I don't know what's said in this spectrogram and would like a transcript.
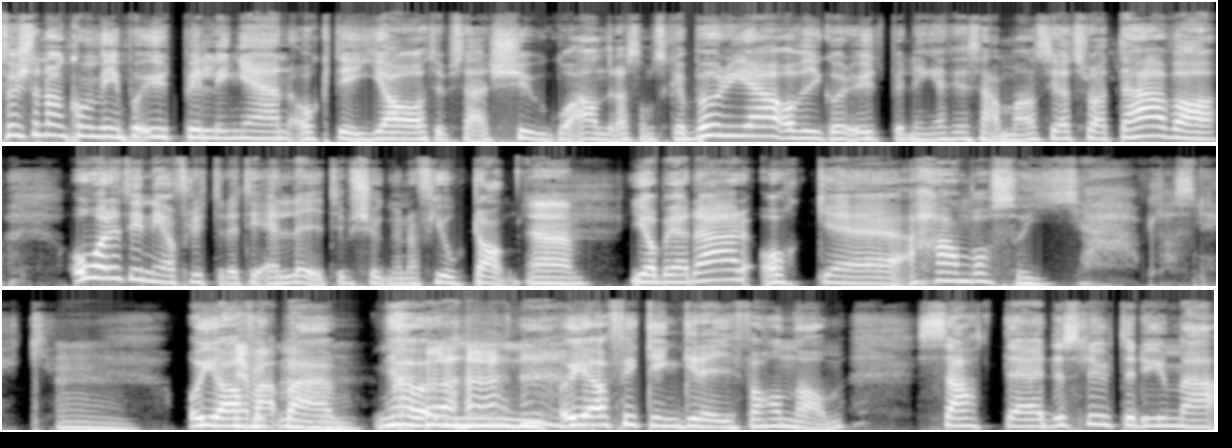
första dagen kommer vi in på utbildningen och det är jag och typ såhär 20 andra som ska börja och vi går utbildningen tillsammans. Så jag tror att det här var året innan jag flyttade till LA, typ 2014. Ja. Jobbade jag där och eh, han var så jävla snygg. Mm. Och jag, Jag fick bara, mm. ja, mm, och jag fick en grej för honom. Så att, eh, det slutade ju med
